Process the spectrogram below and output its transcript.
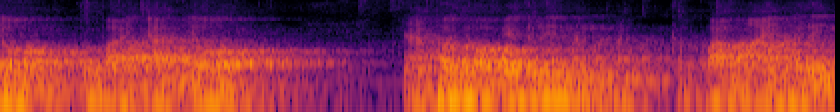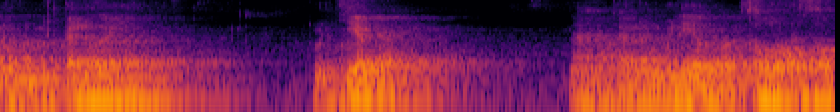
ยอครูบาอาจารย์ยอนะพอยอเรียก็เลยมันมันความหมายก็เลยมันมันก็เลยมันเจียบนะจากนั้นเรียวโซนโซน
